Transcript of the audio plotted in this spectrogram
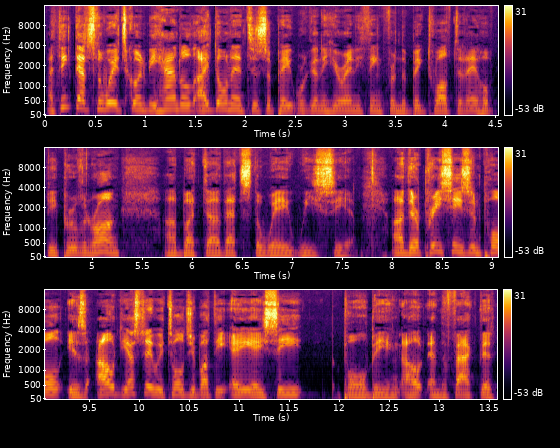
I think that's the way it's going to be handled. I don't anticipate we're going to hear anything from the Big 12 today. Hope to be proven wrong, uh, but uh, that's the way we see it. Uh, their preseason poll is out. Yesterday we told you about the AAC poll being out and the fact that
